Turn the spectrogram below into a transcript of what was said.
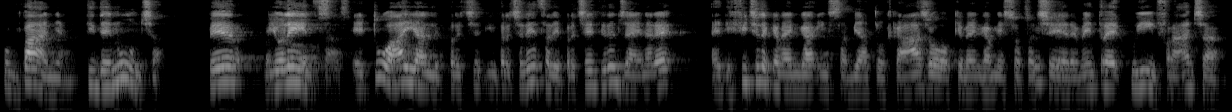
compagna ti denuncia per violenza e tu hai in precedenza dei precedenti del genere, è difficile che venga insabbiato il caso o che venga messo a tacere, mentre qui in Francia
